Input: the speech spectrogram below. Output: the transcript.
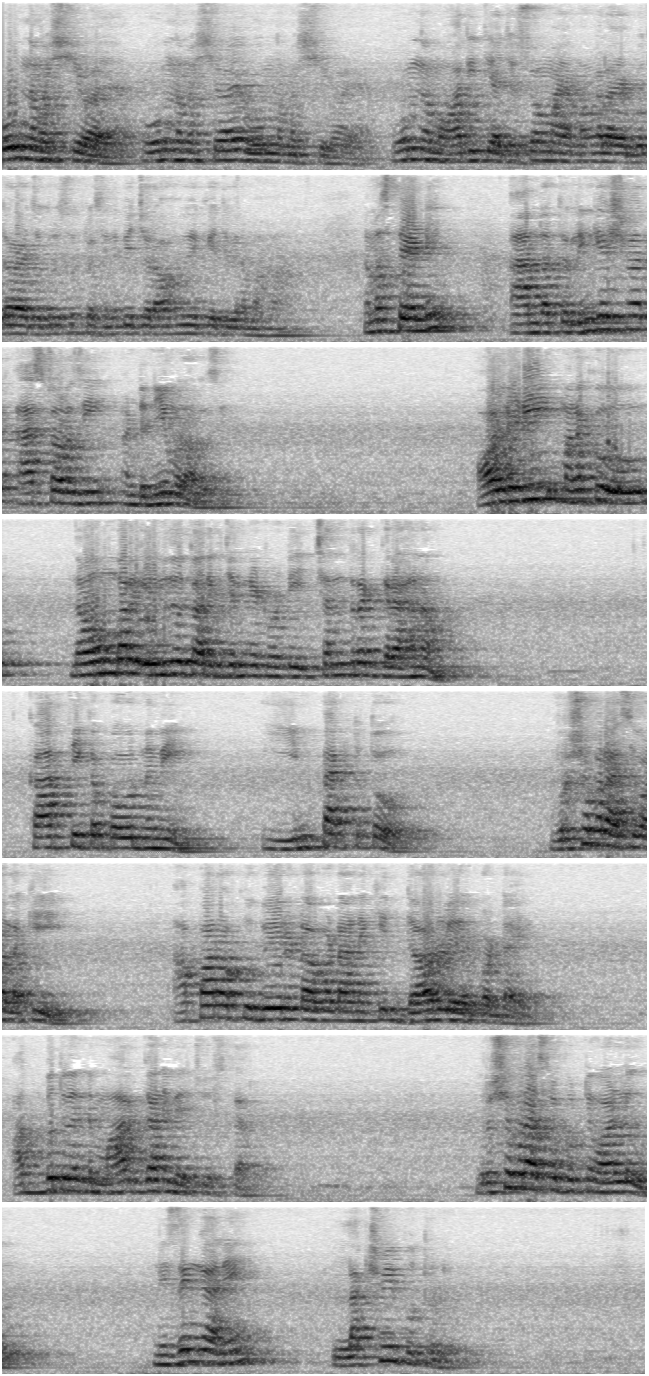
ఓం నమ శివాయ ఓం నమ శివాయ ఓం నమ శివాయ. ఓం నమో ఆదిత్యాజ సోమాయ మంగళాయ బుధాయ గురుశుక్ల శనిపేచ రాహువే కేతువి నమ. నమస్తే అండి. I'm doctor Lingeshwar astrology and numerology already మనకు నవంబర్ ఎనిమిదో తారీఖు జరిగినటువంటి చంద్రగ్రహణం కార్తీక పౌర్ణమి ఈ ఇంపాక్ట్తో వృషభ రాశి వాళ్ళకి అపార కుబేరులు అవ్వడానికి దారులు ఏర్పడ్డాయి. అద్భుతమైన మార్గాన్ని మీరు చూస్తారు. వృషభ రాశిలో పుట్టిన వాళ్ళు నిజంగానే లక్ష్మీపుత్రుడు.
